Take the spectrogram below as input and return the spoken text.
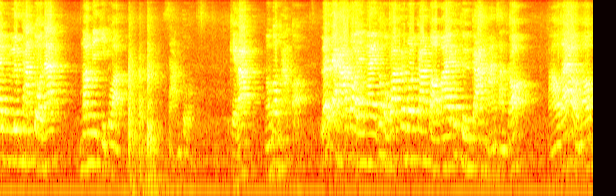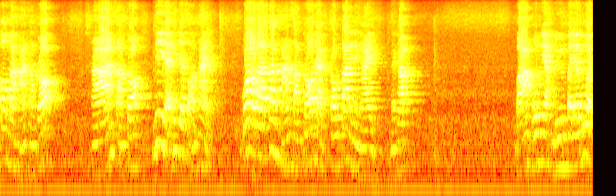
ลืมลืมทันตัวนะ มันมีกี่ตัวสามตัว โอเคปะน้องต้องหาต่อ แล้วจะหาต่อยังไงก็บอกว่ากระบวนการต่อไปก็คือการหารสังเคราะห์เอาแล้วน้องต้องมาหารสังเคราะห์หารสังเคราะห์นี่แหละที่จะสอนให้ ว่าเวลาตั้งหารสังเคราะห์เนี่ยเขาตั้งยังไงนะครับ บางคนเนี่ยลืมไปแล้วด้วย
